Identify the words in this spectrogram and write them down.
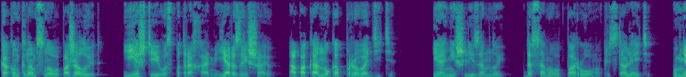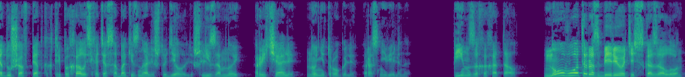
«Как он к нам снова пожалует? Ешьте его с потрохами, я разрешаю. А пока ну-ка проводите». И они шли за мной до самого парома, представляете? У меня душа в пятках трепыхалась, хотя собаки знали, что делали, шли за мной, рычали, но не трогали, раз не велено. Пин захохотал. «Ну вот и разберетесь», — сказал он.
